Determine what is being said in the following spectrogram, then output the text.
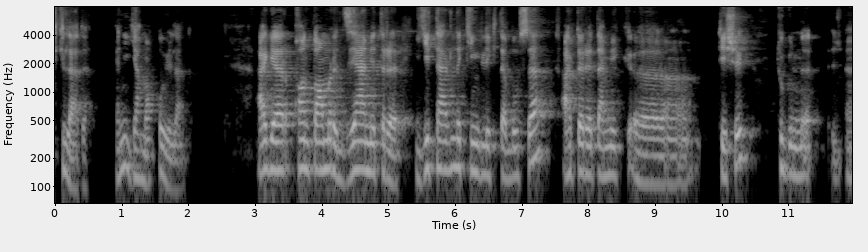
tikiladi ya'ni yamoq qo'yiladi. Agar qon tomiri diametri yetarli kenglikda bo'lsa arteriotomik e, teshik tugunni e,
